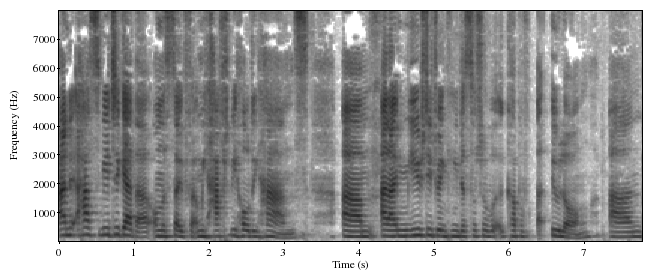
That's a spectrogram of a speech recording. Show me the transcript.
And it has to be together on the sofa and we have to be holding hands. Um, and I'm usually drinking just sort of a cup of uh, oolong. And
